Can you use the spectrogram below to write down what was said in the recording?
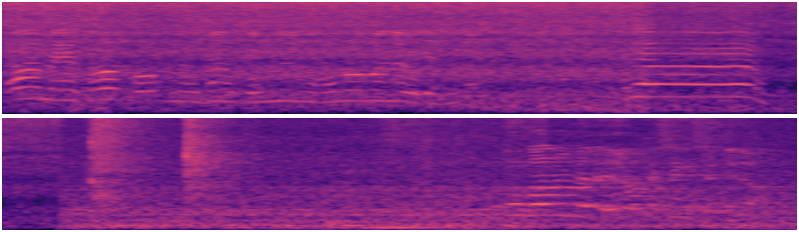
다음에서 더 좋은 영상 재밌는 걸로 만나보겠습니다. 안녕! 부도 가는 데는 이렇게 생겼습니다.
